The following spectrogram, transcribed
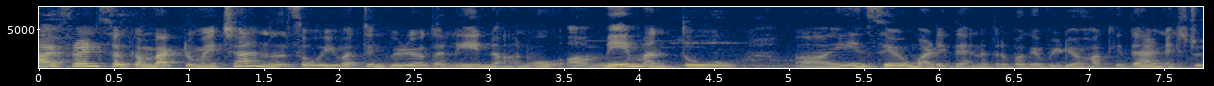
Hi friends welcome back to my channel so ಇವತ್ತಿನ ವಿಡಿಯೋದಲ್ಲಿ ನಾನು ಮೇ ಮಂತು ಏನು ಸೇವ್ ಮಾಡಿದ್ದೆ ಅನ್ನೋದ್ರ ಬಗ್ಗೆ ವಿಡಿಯೋ ಹಾಕಿದ್ದೆ. ಆ್ಯಂಡ್ ನೆಕ್ಸ್ಟು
